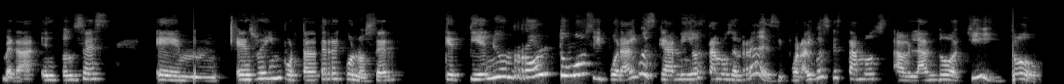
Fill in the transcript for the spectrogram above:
¿verdad? Entonces, em, es importante reconocer que tiene un rol tu voz y por algo es que a mí yo estamos en redes y por algo es que estamos hablando aquí y todo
